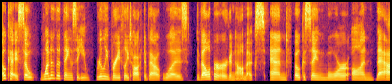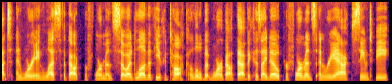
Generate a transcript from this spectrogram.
Okay, so one of the things that you really briefly talked about was developer ergonomics and focusing more on that and worrying less about performance. So I'd love if you could talk a little bit more about that because I know performance and React seem to be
